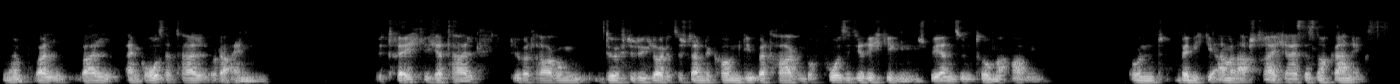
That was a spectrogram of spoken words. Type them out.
Ne? Weil, weil ein großer Teil oder ein beträchtlicher Teil der Übertragung dürfte durch Leute zustande kommen, die übertragen, bevor sie die richtigen schweren Symptome haben. Und wenn ich die einmal abstreiche, heißt das noch gar nichts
